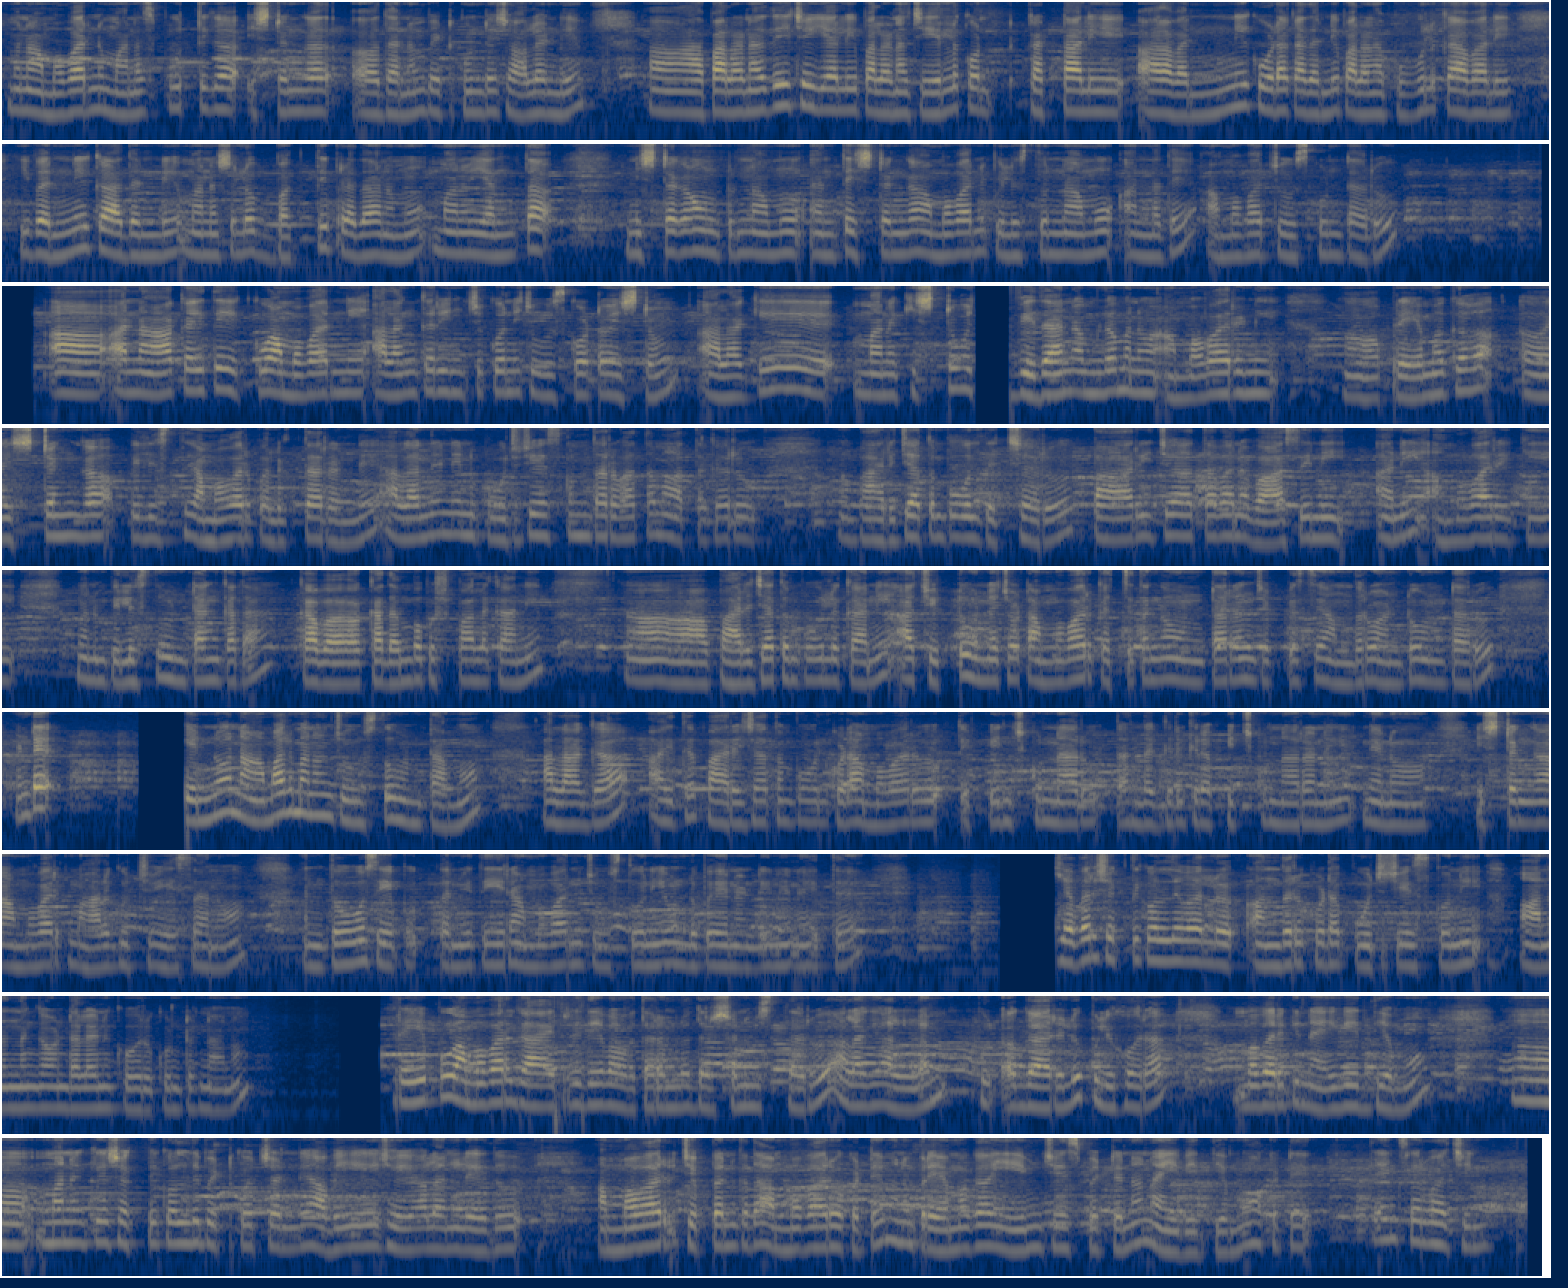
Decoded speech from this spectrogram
మన అమ్మవారిని మనస్ఫూర్తిగా ఇష్టంగా దనం దండం పెట్టుకుంటే చాలండి. పలానాదే చేయాలి పలానా చీరలు కొ కట్టాలి అవన్నీ కూడా కాదండి. పలానా పువ్వులు కావాలి ఇవన్నీ కాదండి. మనసులో భక్తి ప్రధానము మనం ఎంత నిష్టగా ఉంటున్నాము ఎంత ఇష్టంగా అమ్మవారిని పిలుస్తున్నాము అన్నదే అమ్మవారు చూసుకుంటారు. నాకైతే ఎక్కువ అమ్మవారిని అలంకరించుకొని చూసుకోవటం ఇష్టం. అలాగే మనకిష్టం విధానంలో మనం అమ్మవారిని ప్రేమగా ఇష్టంగా పిలిస్తే అమ్మవారు పలుకుతారండి. అలానే నేను పూజ చేసుకున్న తర్వాత మా అత్తగారు పారిజాతం పువ్వులు తెచ్చారు. పారిజాతవన వాసిని అని అమ్మవారికి మనం పిలుస్తూ ఉంటాం కదా కవ కదంబ పుష్పాలు కానీ పారిజాతం పువ్వులు కానీ ఆ చెట్టు ఉన్న చోట అమ్మవారు ఖచ్చితంగా ఉంటారని చెప్పేసి అందరూ అంటూ ఉంటారు. అంటే ఎన్నో నామాలు మనం చూస్తూ ఉంటాము. అలాగా అయితే పారిజాతం పువ్వులు కూడా అమ్మవారు తెప్పించుకున్నారు. తన దగ్గరికి రప్పించుకున్నారు అని నేను ఇష్టంగా అమ్మవారికి మాలగుచ్చు వేశాను. ఎంతోసేపు తనివి తీర అమ్మవారిని చూస్తూనే ఉండిపోయానండి నేనైతే. ఎవరి శక్తి కొలది వాళ్ళు అందరూ కూడా పూజ చేసుకొని ఆనందంగా ఉండాలని కోరుకుంటున్నాను. రేపు అమ్మవారు గాయత్రీదేవి అవతారంలో దర్శనమిస్తారు. అలాగే అల్లం గారెలు పులిహోర అమ్మవారికి నైవేద్యము. మనకి శక్తి కొలది పెట్టుకోవచ్చండి. అవే చేయాలని లేదు. అమ్మవారు చెప్పాను కదా అమ్మవారు ఒకటే. మనం ప్రేమగా ఏం చేసి పెట్టినా నైవేద్యము ఒకటే. Thanks for watching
